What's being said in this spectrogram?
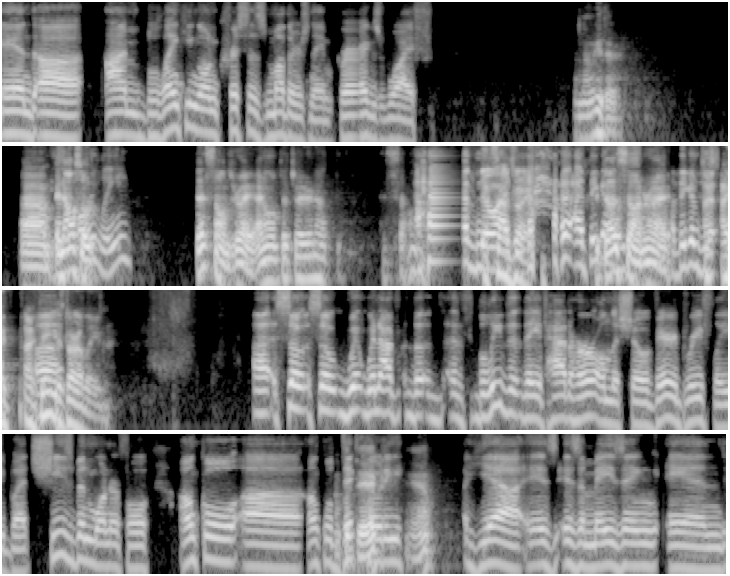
and uh, I'm blanking on Chris's mother's name, Greg's wife. No either. Um, and also Arlene. that sounds right. I don't know if that's right or not. It sounds, I have no sounds idea. I think it I'm does just- sound right. I think I'm just I, I think uh, it's Darlene. Uh, so so when, when I've the, I believe that they've had her on the show very briefly, but she's been wonderful. Uncle uh Uncle, Uncle Dick, Cote, Yeah. yeah, is is amazing. And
